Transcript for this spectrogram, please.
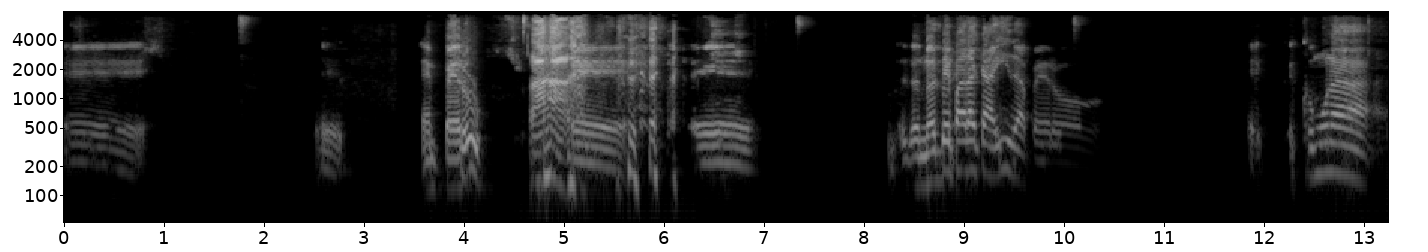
eh, eh, en Perú Ajá. No es de paracaídas pero es, es como una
